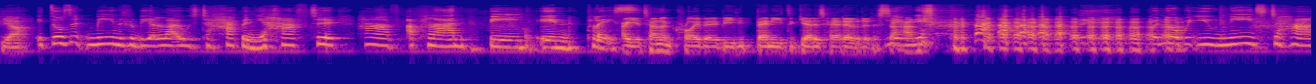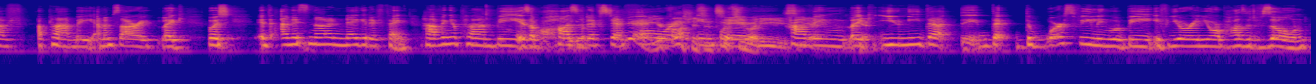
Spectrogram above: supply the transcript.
Yeah. it doesn't mean it'll be allowed to happen. You have to have a plan B in place. Are you telling Crybaby Benny to get his head out of the sand? but no, but you need to have a plan B, and I'm sorry, like, but it, and it's not a negative thing. Having a plan B is a oh, positive step Oh, yeah, forward cautious, into puts you at ease, having yeah, like yeah. you need that. The, the worst feeling would be if you're in your positive zone.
